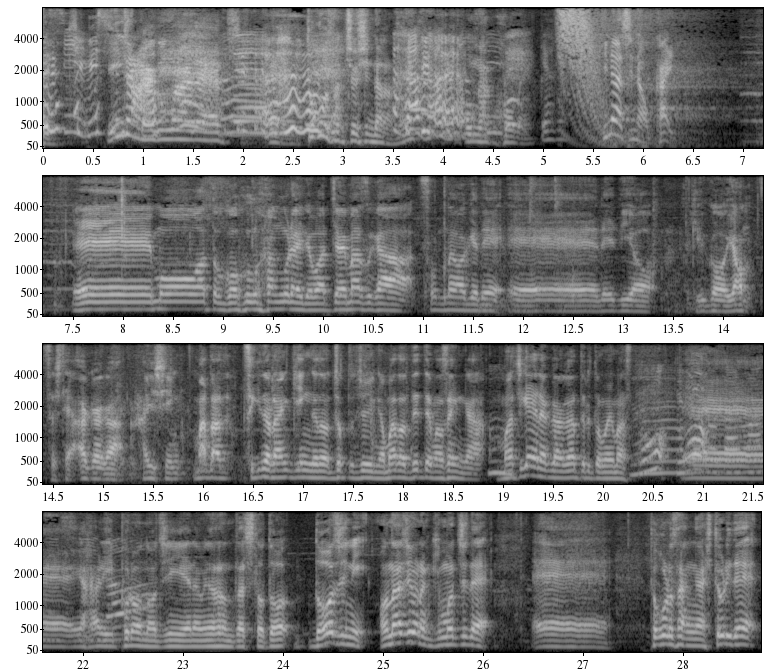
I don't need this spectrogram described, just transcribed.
い。い。んじゃないこんぐらいで。所さん中心だからね。音楽方面。木梨の会。えー、もうあと5分半ぐらいで終わっちゃいますがそんなわけで、えー、レディオ954そして赤が配信。まだ次のランキングのちょっと順位がまだ出てませんが、間違いなく上がってると思います、えーやはりプロの陣営の皆さんたちとと同時に同じような気持ちで、えー、所さんが一人で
